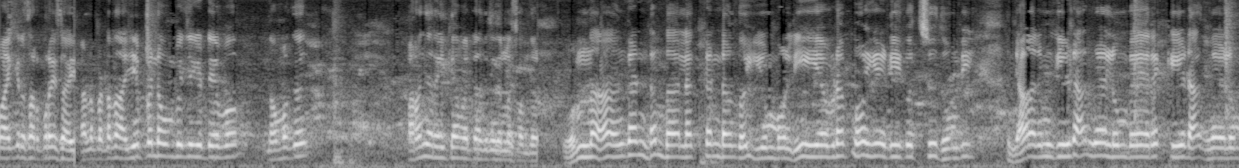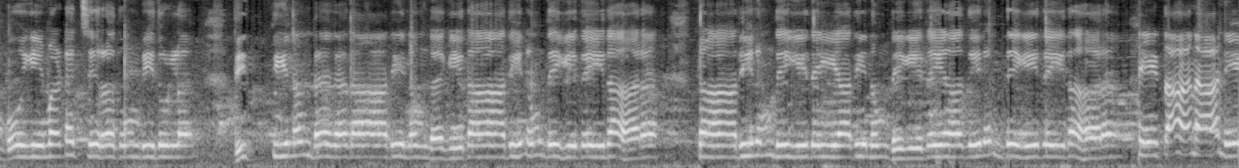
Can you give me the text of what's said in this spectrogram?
ഭയങ്കര സർപ്രൈസ് ആയി കാരണം പെട്ടെന്ന് അയ്യപ്പന്റെ മുമ്പിൽ കിട്ടിയപ്പോ കിട്ടിയപ്പോൾ നമുക്ക് പറഞ്ഞറിയിക്കാൻ പറ്റാത്ത രീതിയിലുള്ള സന്തോഷം. ഒന്നാം കണ്ടം തലക്കണ്ടം കൊയ്യുമ്പോൾ നീ എവിടെ പോയടി കൊച്ചു തുമ്പി? ഞാനും കീടാങ്ങളും വേറെ കീടാങ്ങളും പോയി മടച്ചിറ തുമ്പിതുള്ള ദിത്തിനം ദഗതാദിനും ദഗിതാദിനും ദഗിതൈതാര. താദിനും ദഗിതയ്യാദിനം ദഗിതയാദിനം ദഗിതൈതാര. താനാനേ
